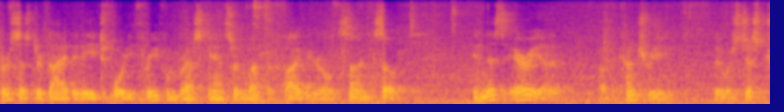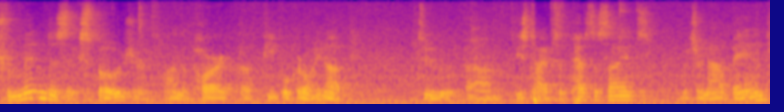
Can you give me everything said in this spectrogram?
her sister died at age 43 from breast cancer and left a five-year-old son. So in this area of the country, there was just tremendous exposure on the part of people growing up to um, these types of pesticides, which are now banned,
